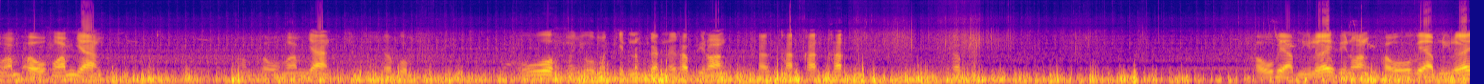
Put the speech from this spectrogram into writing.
หอมเผาหอมย่างหอมเผาหอมย่าง มาอยู่มากินน้ำกันนะครับ พี่น้องคักคักคักคักครับเผาแบบนี้เลย พี่น้องเผาแบบนี้เลย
